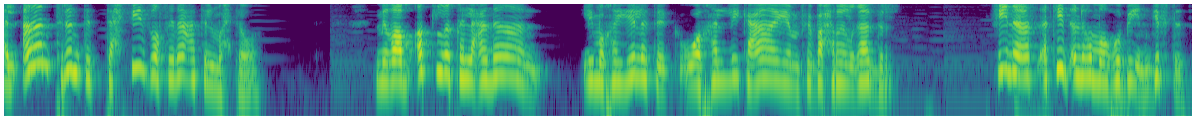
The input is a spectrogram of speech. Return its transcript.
الآن ترند التحفيز وصناعة المحتوى. نظام أطلق العنان لمخيلتك وخليك عايم في بحر الغدر. في ناس أكيد أنهم موهوبين gifted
